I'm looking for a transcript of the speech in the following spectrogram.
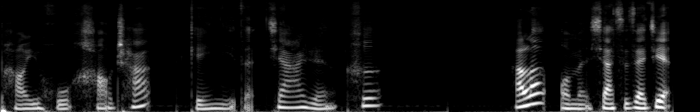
泡一壶好茶给你的家人喝。好了，我们下次再见。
